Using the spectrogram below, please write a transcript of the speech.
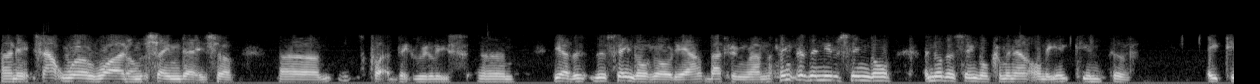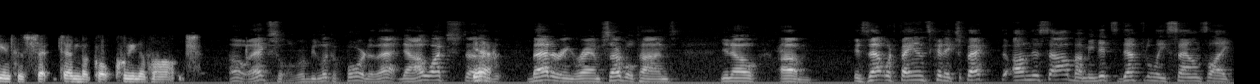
And it's out worldwide on the same day, so um, it's quite a big release. Um, yeah, the, the single's already out, Battering Ram. I think there's a new single, another single coming out on the 18th of 18th of September called Queen of Hearts. Oh, excellent. We'll be looking forward to that. Now, I watched uh, Yeah. Battering Ram several times. You know, um, is that what fans can expect on this album? I mean, it definitely sounds like.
